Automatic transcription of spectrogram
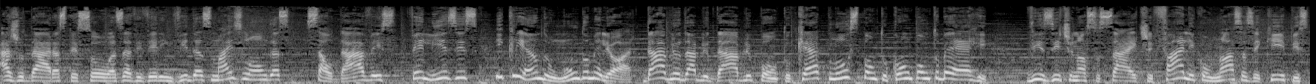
ajudar as pessoas a viverem vidas mais longas, saudáveis, felizes e criando um mundo melhor. www.careplus.com.br Visite nosso site, fale com nossas equipes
